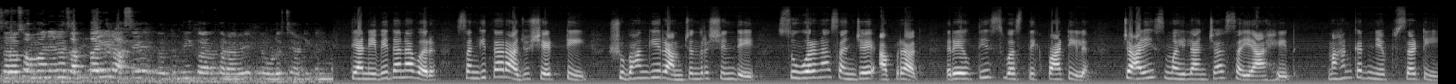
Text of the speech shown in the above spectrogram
सर्वसामान्यांना जगता येईल असे तुम्ही करावे एवढंच या ठिकाणी. त्या निवेदनावर संगीता राजू शेट्टी शुभांगी रामचंद्र शिंदे सुवर्णा संजय अपराध रेवती स्वस्तिक पाटील चाळीस महिलांच्या सया आहेत. महानकर न्यूजसाठी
